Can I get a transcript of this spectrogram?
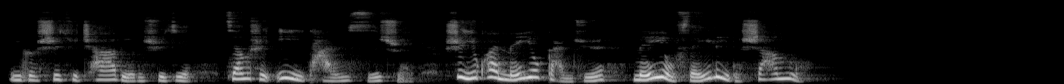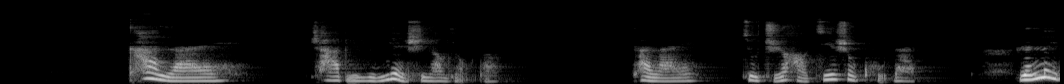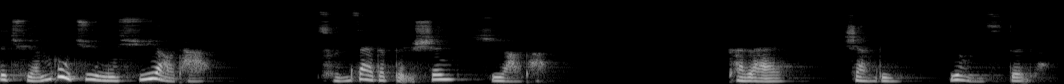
一个失去差别的世界，将是一潭死水，是一块没有感觉、没有肥力的沙漠。看来，差别永远是要有的。看来，就只好接受苦难。人类的全部剧目需要它，存在的本身需要它。看来。上帝又一次对了，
